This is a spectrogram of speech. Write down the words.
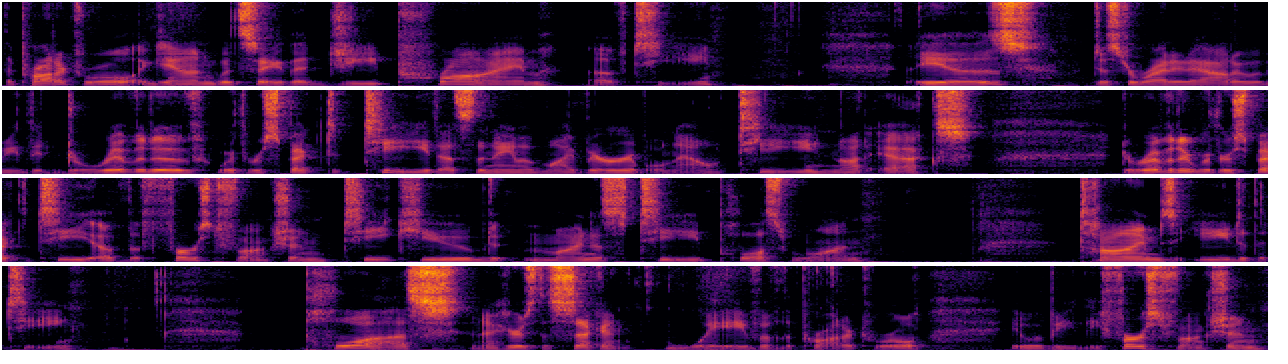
The product rule, again, would say that g prime of t is, just to write it out, it would be the derivative with respect to t, that's the name of my variable now, t, not x, derivative with respect to t of the first function, t cubed minus t plus 1, times e to the t, plus, now here's the second wave of the product rule, it would be the first function,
